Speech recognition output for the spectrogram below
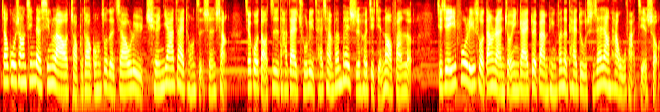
照顾双亲的辛劳，找不到工作的焦虑，全压在童子身上，结果导致他在处理财产分配时和姐姐闹翻了。姐姐一副理所当然就应该对半平分的态度，实在让她无法接受。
